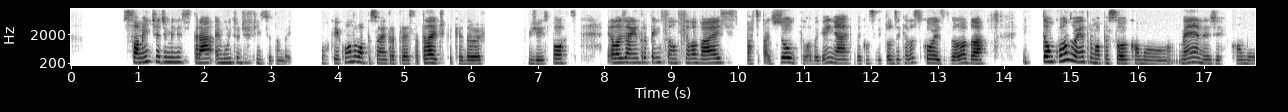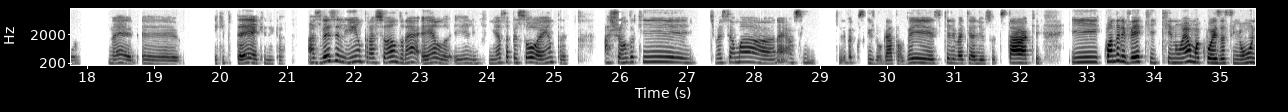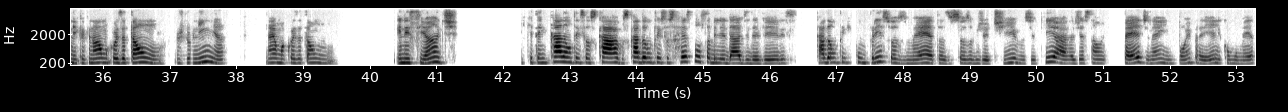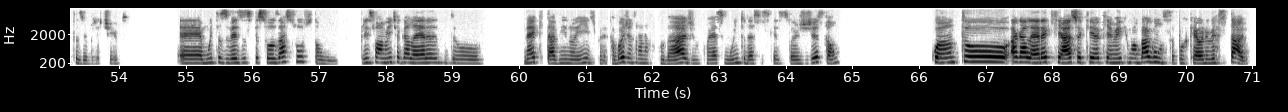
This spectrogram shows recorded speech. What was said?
somente administrar é muito difícil também. Porque quando uma pessoa entra para essa atlética, que é da UFG Esportes, ela já entra pensando que ela vai participar de jogo, que ela vai ganhar, que vai conseguir todas aquelas coisas, blá blá blá. Então, quando entra uma pessoa como manager, como né, é, equipe técnica, às vezes ele entra achando, né, ela, ele, enfim, essa pessoa entra achando que, que vai ser uma, né, assim, que ele vai conseguir jogar talvez, que ele vai ter ali o seu destaque. E quando ele vê que, que não é uma coisa assim única, que não é uma coisa tão juninha, né, uma coisa tão iniciante, que tem cada um tem seus cargos, cada um tem suas responsabilidades e deveres, cada um tem que cumprir suas metas, seus objetivos, e o que a gestão pede, né, impõe para ele como metas e objetivos. É, muitas vezes as pessoas assustam principalmente a galera do, né, que está vindo aí, tipo, acabou de entrar na faculdade, conhece muito dessas questões de gestão, quanto a galera que acha que aqui é meio que uma bagunça, porque é universitário.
